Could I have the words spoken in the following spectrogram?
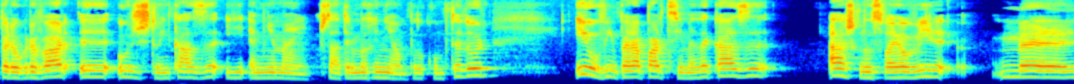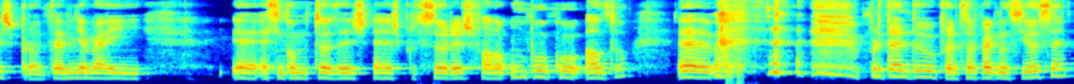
para o gravar. Uh, hoje estou em casa e a minha mãe está a ter uma reunião pelo computador. Eu vim para a parte de cima da casa, acho que não se vai ouvir, mas pronto, a minha mãe, uh, assim como todas as professoras, falam um pouco alto. Uh, portanto, pronto, só espero que não se ouça.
